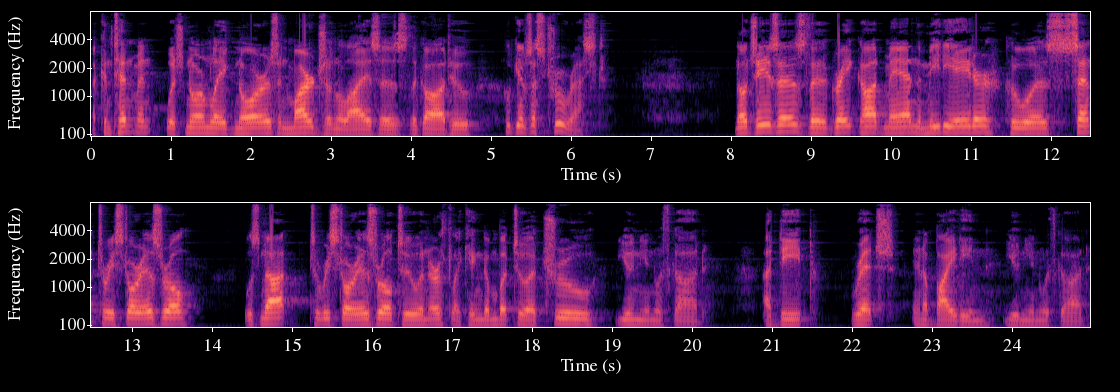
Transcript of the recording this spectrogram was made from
A contentment which normally ignores and marginalizes the God who, who gives us true rest. No, Jesus, the great God man, the mediator who was sent to restore Israel, was not to restore Israel to an earthly kingdom, but to a true union with God, a deep, rich, and abiding union with God.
